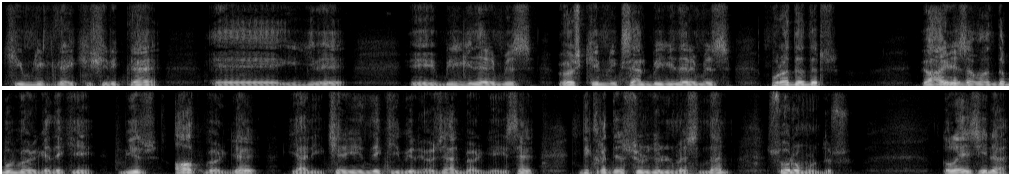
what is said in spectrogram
Kimlikle, kişilikle e, ilgili e, bilgilerimiz, öz kimliksel bilgilerimiz buradadır. Ve aynı zamanda bu bölgedeki bir alt bölge yani içeriğindeki bir özel bölge ise dikkatin sürdürülmesinden sorumludur. Dolayısıyla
